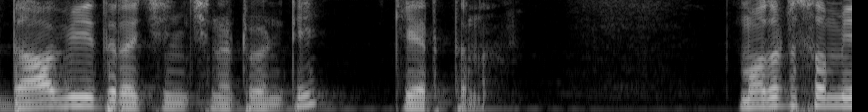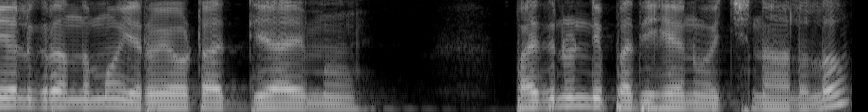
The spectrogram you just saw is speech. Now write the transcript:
దావీద్ రచించినటువంటి కీర్తన. మొదటి సమయాల గ్రంథము ఇరవై ఒకటో అధ్యాయము పది నుండి పదిహేను వచనాలలో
